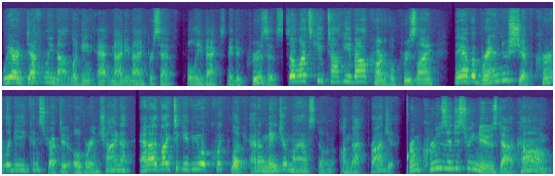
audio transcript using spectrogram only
we are definitely not looking at 99% fully vaccinated cruises. So let's keep talking about Carnival Cruise Line. They have a brand new ship currently being constructed over in China, and I'd like to give you a quick look at a major milestone on that project. From cruiseindustrynews.com,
